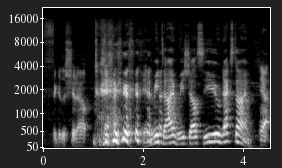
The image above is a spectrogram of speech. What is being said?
figure this shit out. In the meantime, we shall see you next time. yeah.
